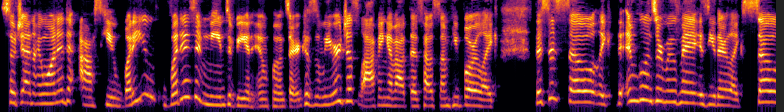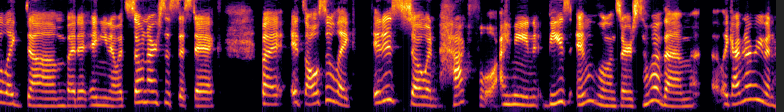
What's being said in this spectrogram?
so Jen, I wanted to ask you, what do you what does it mean to be an influencer? Because we were just laughing about this, how some people are like, this is so like the influencer movement is either like so like dumb, but it, and you know, it's so narcissistic, but it's also like it is so impactful. I mean, these influencers, some of them, like I've never even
